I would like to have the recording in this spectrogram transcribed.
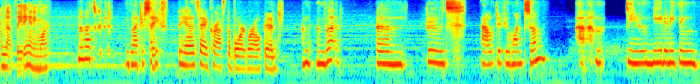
I'm not bleeding anymore. No, that's good. I'm glad you're safe. Yeah, I'd say across the board we're all good. I'm, I'm glad. Um, food's out if you want some. Um, do you need anything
